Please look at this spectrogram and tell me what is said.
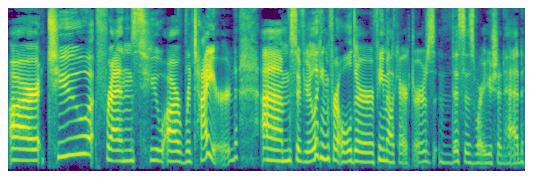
are two friends who are retired. Um, so if you're looking for older female characters, this is where you should head.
